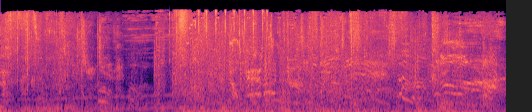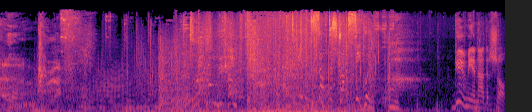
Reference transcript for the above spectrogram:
Coming me another shot.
